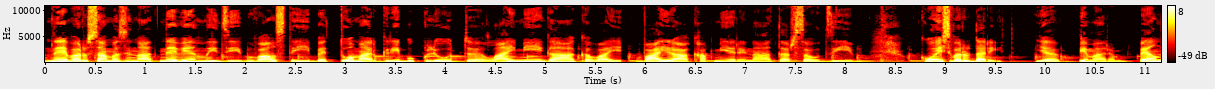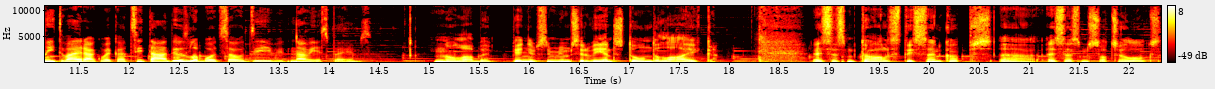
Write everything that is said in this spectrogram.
Nevaru samazināt nevienlīdzību valstī, bet tomēr gribu kļūt eh, laimīgāka vai vairāk apmierināta ar savu dzīvi. Ko es varu darīt? Ja, piemēram, pelnīt vairāk vai kā citādi uzlabot savu dzīvi, nav iespējams. Nu, labi, pieņemsim, jums ir viena stunda laika. Es esmu Tālis Tisenkops, eh, es esmu sociologs.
